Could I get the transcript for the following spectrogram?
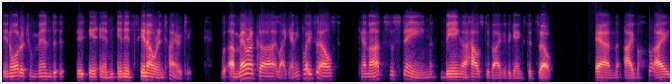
in order to mend in, in, in, its, in our entirety. America, like any place else, cannot sustain being a house divided against itself. And I, I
